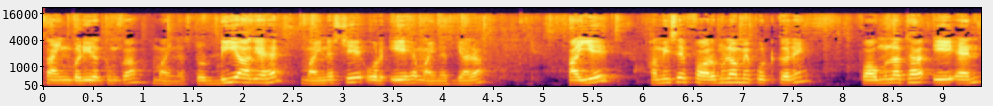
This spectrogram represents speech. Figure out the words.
साइन बड़ी रकम का माइनस। तो डी आ गया है, माइनस छ और ए है माइनस ग्यारह। आइए, हम इसे फॉर्मूला में पुट करें। फॉर्मूला था ए एन।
